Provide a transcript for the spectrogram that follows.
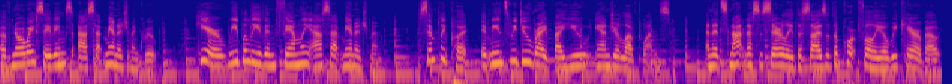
of Norway Savings Asset Management Group. Here, we believe in family asset management. Simply put, it means we do right by you and your loved ones. And it's not necessarily the size of the portfolio we care about,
